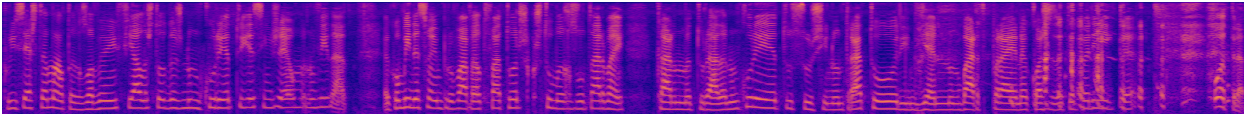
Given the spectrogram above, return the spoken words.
Por isso, esta malta resolveu enfiá-las todas num coreto e assim já é uma novidade. A combinação improvável de fatores costuma resultar bem. Carne maturada num coreto, sushi num trator, indiano num bar de praia na Costa da Caparica. Outra,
